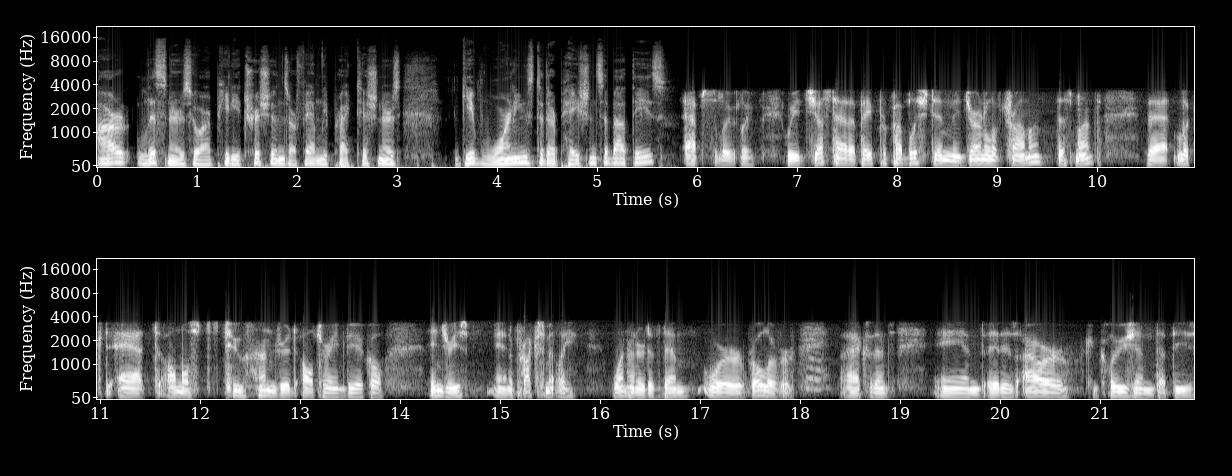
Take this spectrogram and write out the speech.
our listeners who are pediatricians or family practitioners give warnings to their patients about these? Absolutely. We just had a paper published in the Journal of Trauma this month that looked at almost 200 all terrain vehicle injuries, and approximately 100 of them were rollover accidents. And it is our conclusion that these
